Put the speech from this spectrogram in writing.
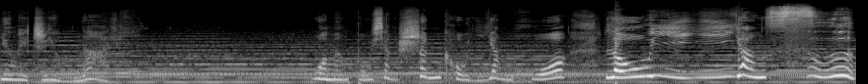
因为只有那里，我们不像牲口一样活，蝼蚁一样死。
